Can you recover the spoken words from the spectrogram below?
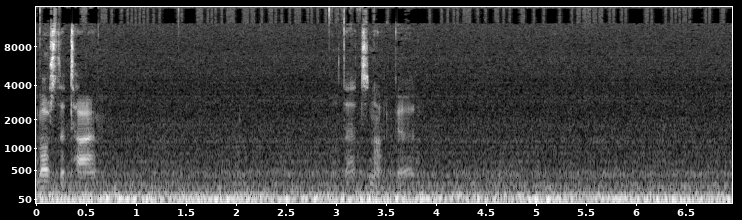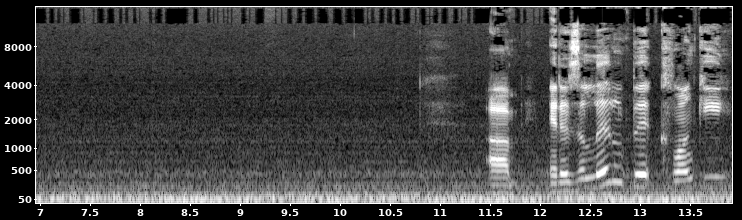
Most of the time. That's not good. Um, it is a little bit clunky.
